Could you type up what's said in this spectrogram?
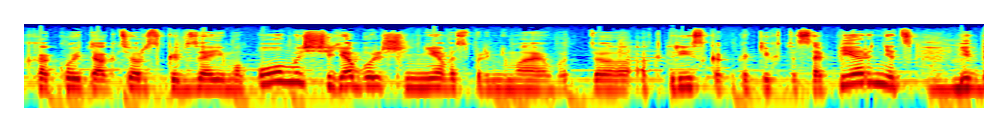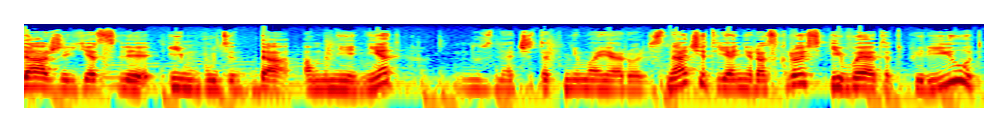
к какой-то актерской взаимопомощи. Я больше не воспринимаю вот э, актрис как каких-то соперниц, mm-hmm. и даже если им будет да, а мне нет, ну, значит, это не моя роль. Значит, я не раскроюсь, и в этот период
